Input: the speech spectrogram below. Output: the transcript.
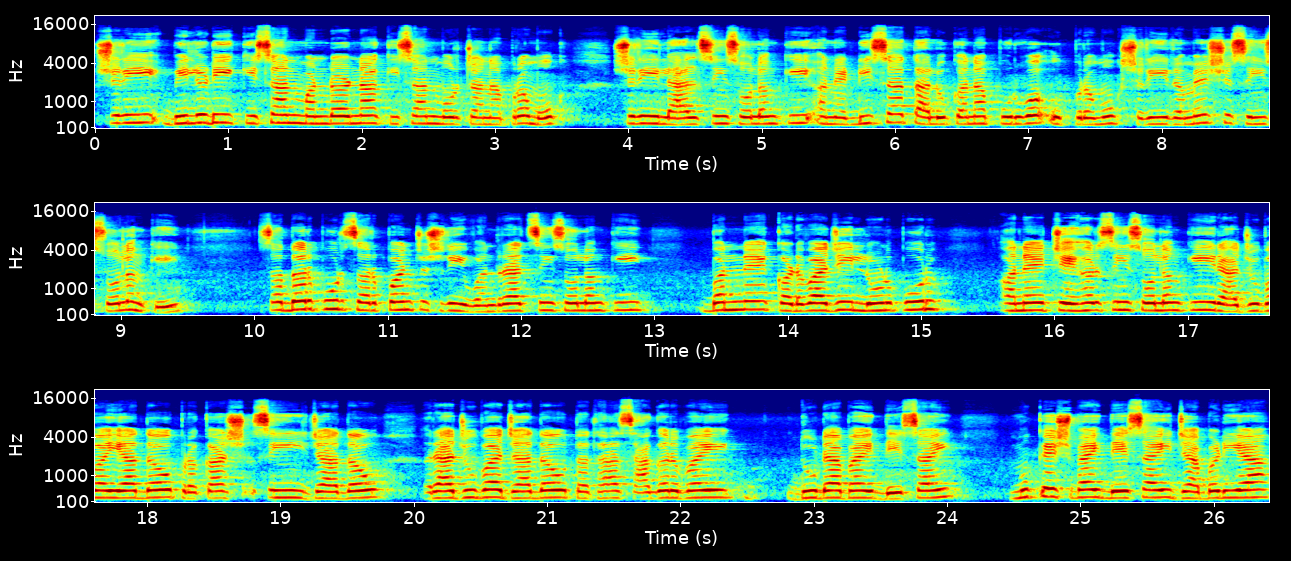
શ્રી ભીલડી કિસાન મંડળના કિસાન મોરચાના પ્રમુખ શ્રી લાલસિંહ સોલંકી અને ડીસા તાલુકાના પૂર્વ ઉપપ્રમુખ શ્રી રમેશસિંહ સોલંકી, સદરપુર સરપંચ શ્રી વનરાજસિંહ સોલંકી બંને કડવાજી, લુણપુર અને ચેહરસિંહ સોલંકી, રાજુભા યાદવ, પ્રકાશસિંહ જાદવ, રાજુભા જાદવ તથા સાગરભાઈ દુડાભાઈ દેસાઈ, મુકેશભાઈ દેસાઈ, જાબડિયા,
